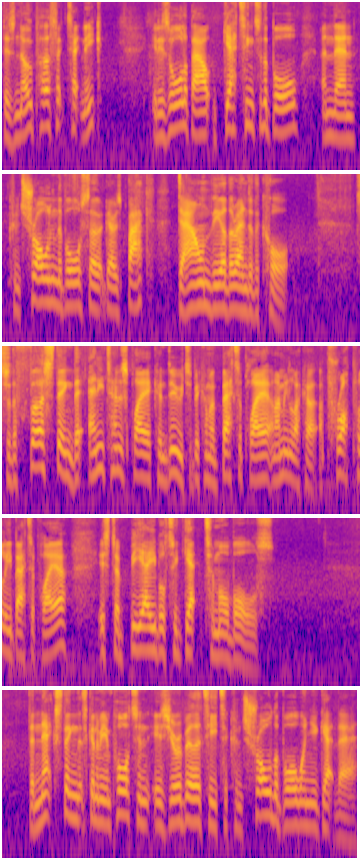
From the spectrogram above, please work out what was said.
There's no perfect technique. It is all about getting to the ball and then controlling the ball so it goes back down the other end of the court. So the first thing that any tennis player can do to become a better player, and I mean like a, a, properly better player, is to be able to get to more balls. The next thing that's going to be important is your ability to control the ball when you get there.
